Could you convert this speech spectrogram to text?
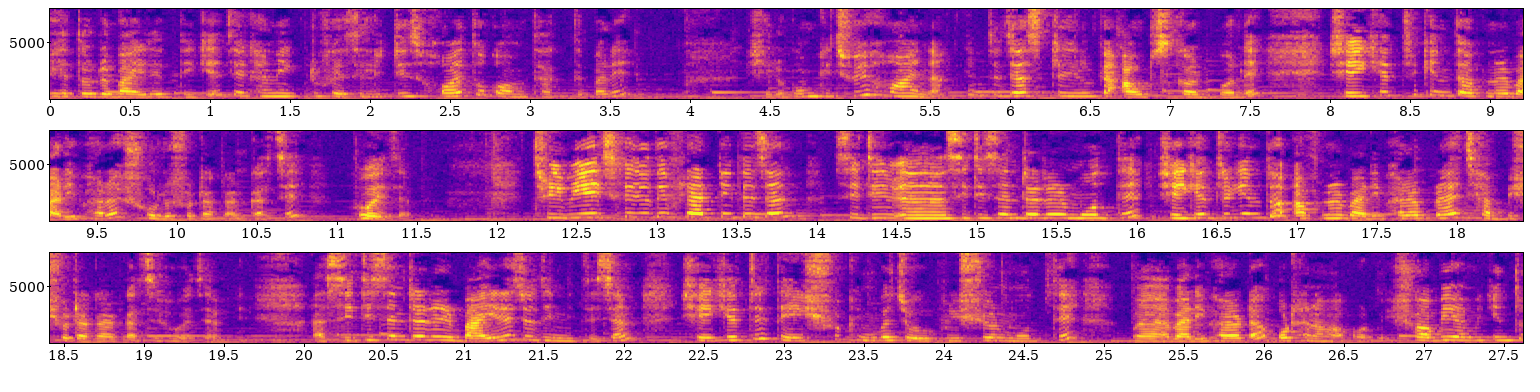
ভেতরে বাইরের দিকে, যেখানে একটু ফেসিলিটিস হয়তো কম থাকতে পারে সেরকম কিছুই হয় না। কিন্তু জাস্ট এগুলোকে আউটস্কার্ট বলে, সেই ক্ষেত্রে কিন্তু আপনার বাড়ি ভাড়া ষোলোশো টাকার কাছে হয়ে যাবে। থ্রি বিএইচকে যদি ফ্ল্যাট নিতে চান সিটি সিটি সেন্টারের মধ্যে, সেই ক্ষেত্রে কিন্তু আপনার বাড়ি ভাড়া প্রায় ছাব্বিশশো টাকার কাছে হয়ে যাবে। আর সিটি সেন্টারের বাইরে যদি নিতে চান, সেই ক্ষেত্রে তেইশশো কিংবা চৌত্রিশশোর মধ্যে বাড়ি ভাড়াটা ওঠানামা করবে। সবই আমি কিন্তু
